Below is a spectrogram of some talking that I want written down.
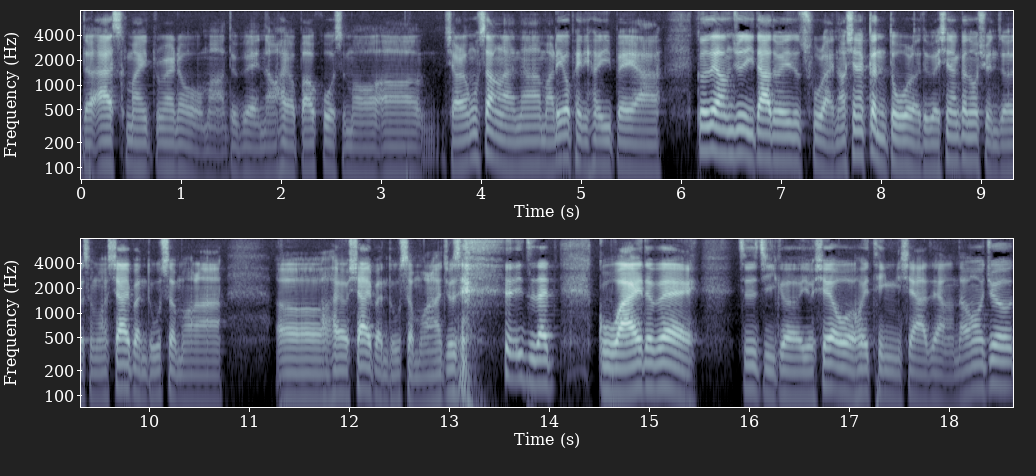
的 Ask Mike Reino 嘛，对不对？然后还有包括什么啊、小人物上篮啊，马里奥陪你喝一杯啊，各这样就是一大堆就出来。然后现在更多了，对不对？现在更多选择什么下一本读什么啦，呃，还有下一本读什么啦，就是一直在古癌，对不对？这是几个，有些偶尔会听一下这样，然后就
